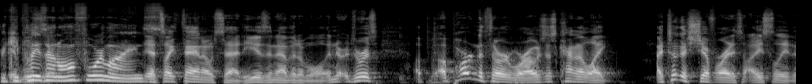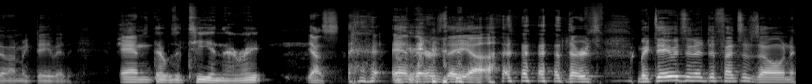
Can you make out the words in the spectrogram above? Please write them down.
Like he plays on all four lines. It's like Thanos said, he is inevitable. And there, there was a, a, part in the third where I was just kind of like, I took a shift right to isolated on McDavid, and there was a T in there, right? Yes, and okay. there's a uh, there's McDavid's in a defensive zone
